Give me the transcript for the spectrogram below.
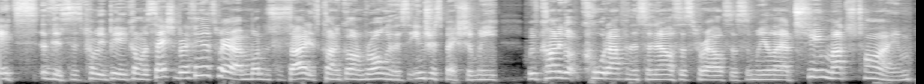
it's this is probably a bigger conversation, but I think that's where our modern society has kind of gone wrong in this introspection. We we've kind of got caught up in this analysis paralysis and we allow too much time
